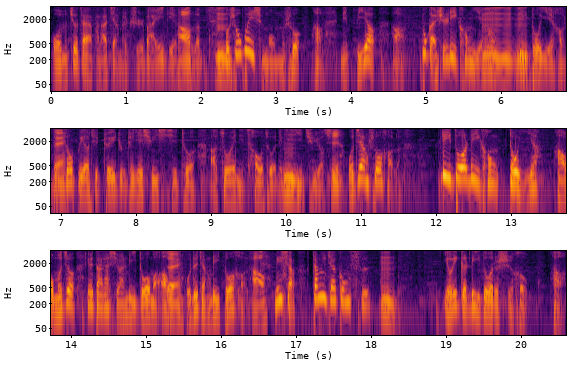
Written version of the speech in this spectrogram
我们就再把它讲的直白一点好了。我说为什么？我们说好，你不要啊，不管是利空也好，利多也好，你都不要去追逐这些讯息去做啊，作为你操作的一个依据哦。是我这样说好了。利多利空都一样，好，我们就因为大家喜欢利多嘛，哦，对，我就讲利多好了。好，你想当一家公司，嗯，有一个利多的时候，好，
